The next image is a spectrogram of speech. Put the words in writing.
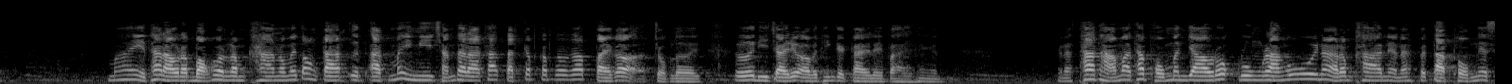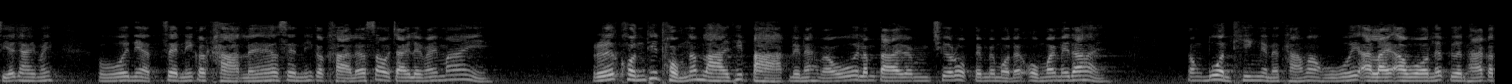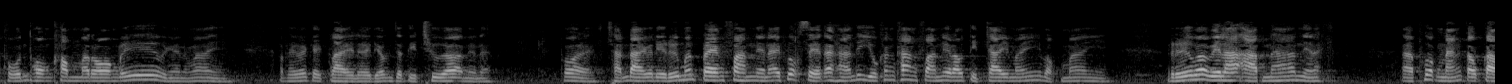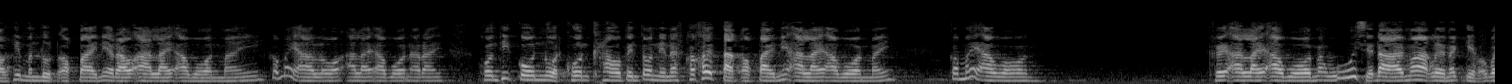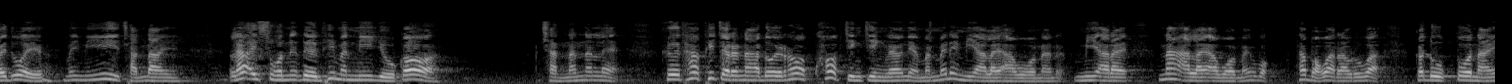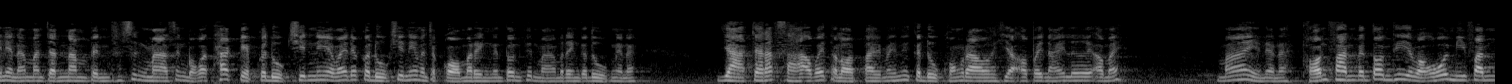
ไม่ถ้าเราบอกว่ารำคาญเราไม่ต้องการอึดอัด ไม่มีฉันทราคะตัดกับกับกับไปก็จบเลย เออดีใจเดี๋ยวเอาไปทิ้งไกลๆเลยไปอย่างเงี้ยนะถ้าถามว่าถ้าผมมันยาวรกรุงรังอุ้ยน่ารำคาญเนี่ยนะไปตัดผมเนี่ยเสียใจไหม โอ้ยเนี่ยเส้นนี้ก็ขาดแล้ว เส้นนี้ก็ขาดแล้วเศร้าใจเลยไหมไม่หรือคนที่ถมน้ำลายที่ปากเลยนะแบบโอ้ยลำตายเชื้อโรคเต็มไปหมดแล้วอมไว้ไม่ได้ ต้องบ้วนทิ้งเนี่ยนะถามว่าโอ้ยอะไรอาวรเหลือเกินหากระโถนทองคำมารองเร็วอย่างเงี้ยไม่เอาไปไว้ไกลๆเลย เดี๋ยวมันจะติดเชื้อเนี่ยนะเพราะอะไรฉันใดก็ดีหรือเหมือนแปรงฟันเนี่ยนะไอ้พวกเศษอาหารที่อยู่ข้างๆ ฟันเนี่ยเราติดใจไหมบอกไม่ หรือว่าเวลาอาบน้ำเนี่ยนะ พวกหนังเก่าๆที่มันหลุดออกไปเนี่ยเราอาลัยอาวรไหมก็ไม่อาลอาลัยอาวรอะไร คนที่โกนหนวดโคนเคราเป็นต้นเนี่ยนะค่อยๆตัดออกไปนี่อาลัยอาวรไหมก็ไม่อาวรเคยอาลัยอาวรณ์มากอู้เสียดายมากเลยนะเก็บเอาไว้ด้วย ไม่มีฉันใด แล้วไอ้ส่วนอื่นๆที่มันมีอยู่ก็ฉันนั้นนั่นแหละ คือถ้าพิจารณาโดยรอบครอบจริง ๆ แล้วเนี่ยมันไม่ได้มีอะไรอาวรนะมีอะไรหน้าอะไรอาวรไหมบอก ถ้าบอกว่าเรารู้ว่ากระดูกตัวไหนเนี่ยนะมันจะนำเป็นซึ่งมา ซึ่งบอกว่าถ้าเก็บกระดูกชิ้นนี้ไว้แล้วกระดูกชิ้นนี้มันจะก่อมะเร็งเป็นต้นขึ้นมามะเร็งกระดูกเนี่ยนะอยากจะรักษาเอาไว้ตลอดไปไหมนี่กระดูกของเราอย่าเอาไปไหนเลยเอาไหมไม่เนี่ยนะถอนฟันเป็นต้นที่บอกโอ้ยมีฟัน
